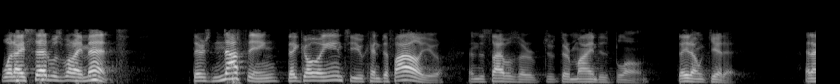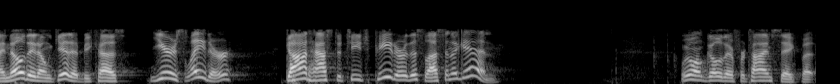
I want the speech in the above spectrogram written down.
What I said was what I meant. There's nothing that going into you can defile you. And the disciples are their mind is blown. They don't get it. And I know they don't get it because years later, God has to teach Peter this lesson again. We won't go there for time's sake, but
